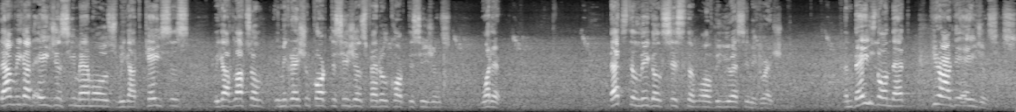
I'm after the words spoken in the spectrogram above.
Then we got agency memos, we got cases, we got lots of immigration court decisions, federal court decisions, whatever. That's the legal system of the US immigration. And based on that, here are the agencies.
